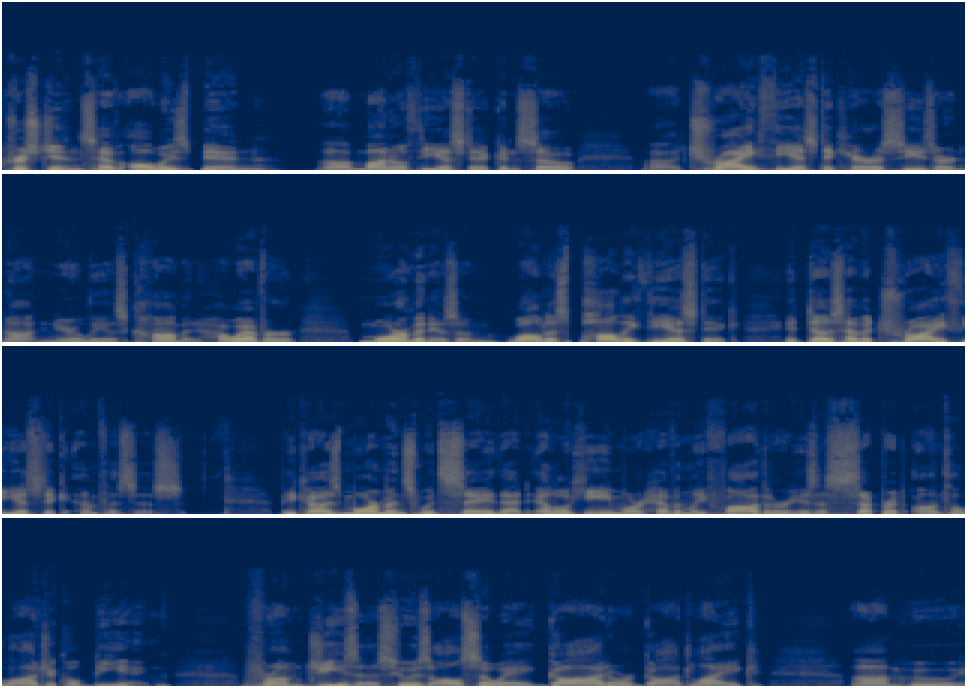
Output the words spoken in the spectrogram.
Christians have always been uh, monotheistic, and so uh, tritheistic heresies are not nearly as common. However, Mormonism, while it is polytheistic, it does have a tritheistic emphasis because Mormons would say that Elohim or Heavenly Father is a separate ontological being from Jesus, who is also a God or godlike, um, who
